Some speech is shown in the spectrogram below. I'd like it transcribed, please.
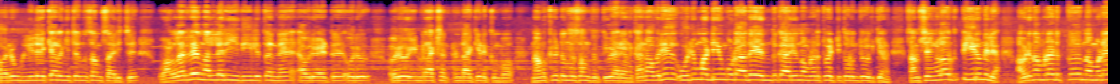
അവരുടെ ഉള്ളിലേക്ക് ഇറങ്ങി ചെന്ന് സംസാരിച്ച് വളരെ നല്ല രീതിയിൽ തന്നെ അവരുമായിട്ട് ഒരു ഒരു ഇന്ററാക്ഷൻ ഉണ്ടാക്കിയെടുക്കുമ്പോൾ നമുക്ക് കിട്ടുന്ന ഒരു സംതൃപ്തി വേറെയാണ്. കാരണം അവർ ഒരു മടിയും കൂടാതെ എന്ത് കാര്യവും നമ്മുടെ അടുത്ത് വെട്ടി തുറന്ന് ചോദിക്കുകയാണ്. സംശയങ്ങൾ അവർക്ക് തീരുന്നില്ല. അവർ നമ്മുടെ അടുത്ത് നമ്മുടെ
